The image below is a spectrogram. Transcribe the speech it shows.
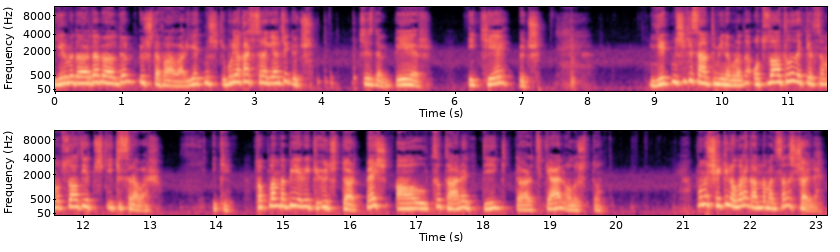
24'e böldüm 3 defa var 72. Buraya kaç sıra gelecek? 3. Çizdim. 1 2 3. 72 santim yine burada. 36'lı denk getirsem 36 72 2 sıra var. 2. Toplamda 1 2 3 4 5 6 tane dikdörtgen oluştu. Bunu şekil olarak anlamadıysanız şöyle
